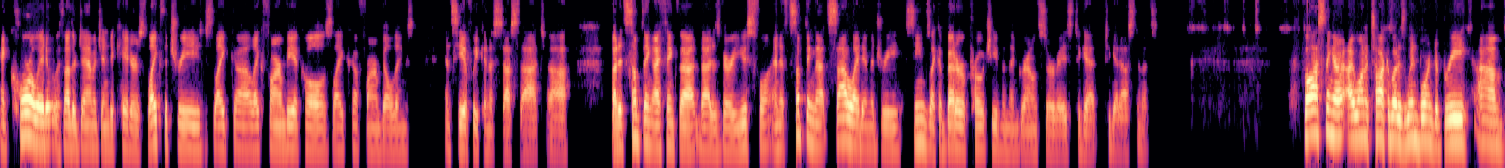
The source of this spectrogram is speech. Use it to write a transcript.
and correlate it with other damage indicators like the trees, like, uh, like farm vehicles, like uh, farm buildings, and see if we can assess that. Uh, but it's something I think that, that is very useful, and it's something that satellite imagery seems like a better approach even than ground surveys to get, to get estimates. The last thing I, I want to talk about is windborne debris. Um,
